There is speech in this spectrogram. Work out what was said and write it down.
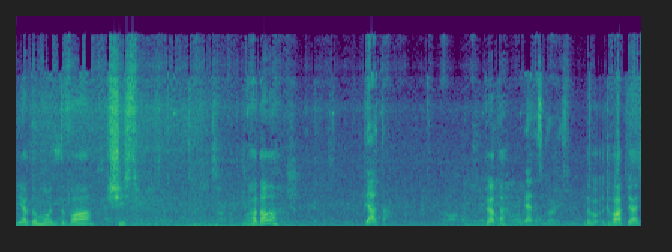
Я думаю, 2,6. Вгадала? П'ята. П'ята? П'ята скорость. Дв- 2,5.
